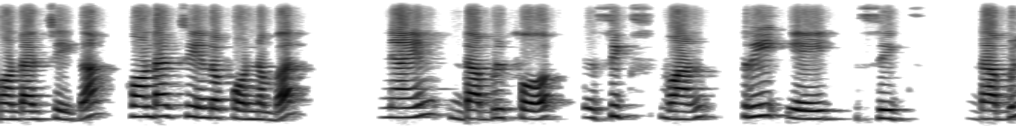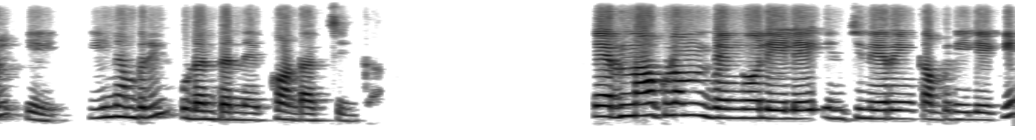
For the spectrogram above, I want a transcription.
കോൺടാക്ട് ചെയ്യുക. കോൺടാക്ട് ചെയ്യേണ്ട phone number nine double four six one three eight six double eight ഈ നമ്പറിൽ ഉടൻ തന്നെ കോൺടാക്ട് ചെയ്യുക. എറണാകുളം വെങ്ങോലയിലെ എഞ്ചിനീയറിംഗ് കമ്പനിയിലേക്ക്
